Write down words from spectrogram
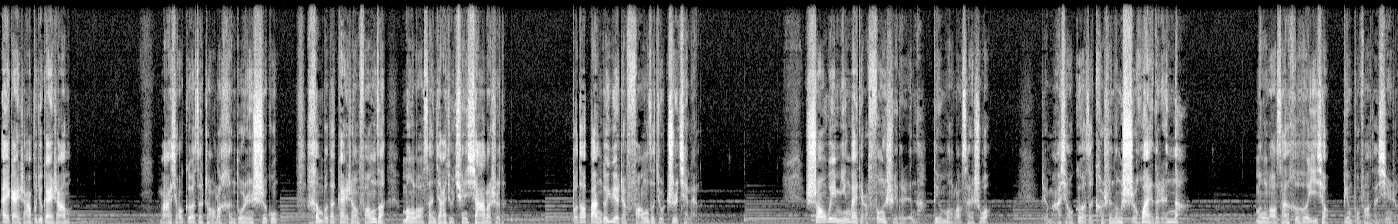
爱盖啥不就盖啥吗？马小个子找了很多人施工，恨不得盖上房子，孟老三家就全瞎了似的。不到半个月，这房子就支起来了。稍微明白点风水的人呐，对孟老三说：“这马小个子可是能使坏的人呐。”孟老三呵呵一笑，并不放在心上。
